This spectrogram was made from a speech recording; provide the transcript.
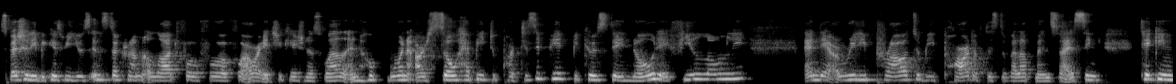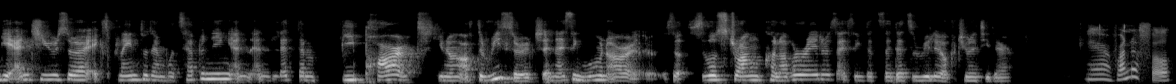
especially because we use instagram a lot for for, for our education as well and women are so happy to participate because they know they feel lonely and they are really proud to be part of this development. So i think taking the end user explain to them what's happening and and let them be part you know of the research and i think women are uh, so, so strong collaborators. I think that's a, that's a really opportunity there. Yeah wonderful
